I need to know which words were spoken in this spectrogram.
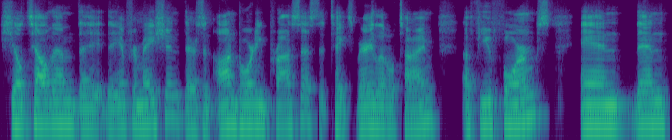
She'll tell them the, the information. There's an onboarding process that takes very little time, a few forms, and then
